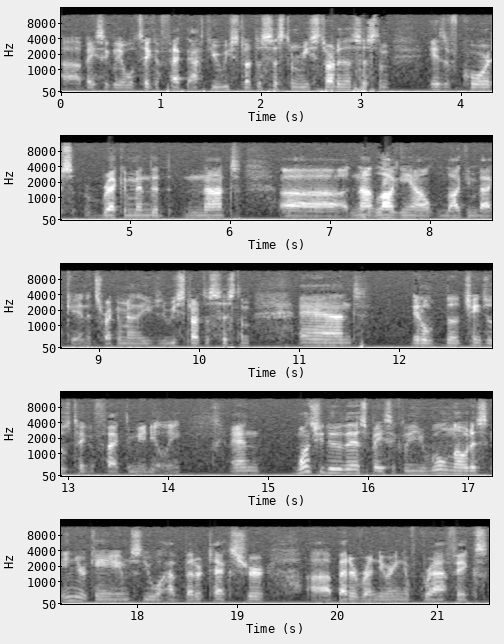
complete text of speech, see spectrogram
Uh, basically, it will take effect after you restart the system. Restarting the system is, of course, recommended not uh, not logging out, logging back in. It's recommended you restart the system, and it'll the changes will take effect immediately. And once you do this, basically, you will notice in your games you will have better texture, uh, better rendering of graphics.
